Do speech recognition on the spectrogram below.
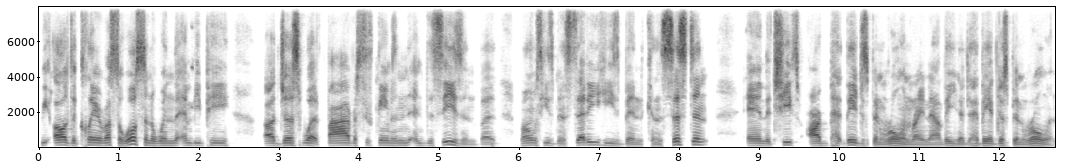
we all declare Russell Wilson to win the MVP uh, just what five or six games in, in the season. But Mahomes, he's been steady, he's been consistent, and the Chiefs are they just been rolling right now. They they have just been rolling.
